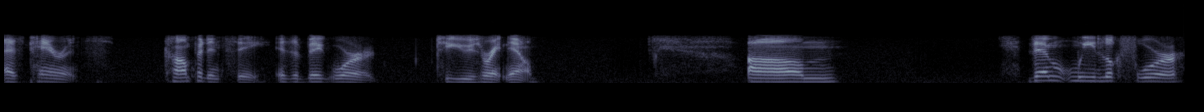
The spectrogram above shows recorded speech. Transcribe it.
as parents? Competency is a big word to use right now. Um, then we look for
